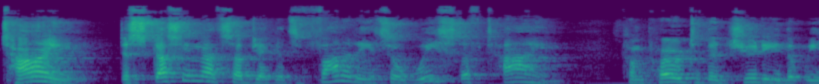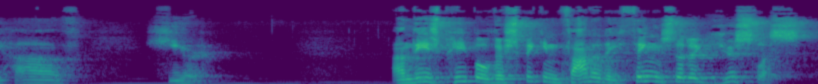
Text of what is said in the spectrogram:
time discussing that subject, it's vanity. It's a waste of time compared to the duty that we have here. And these people, they're speaking vanity, things that are useless,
